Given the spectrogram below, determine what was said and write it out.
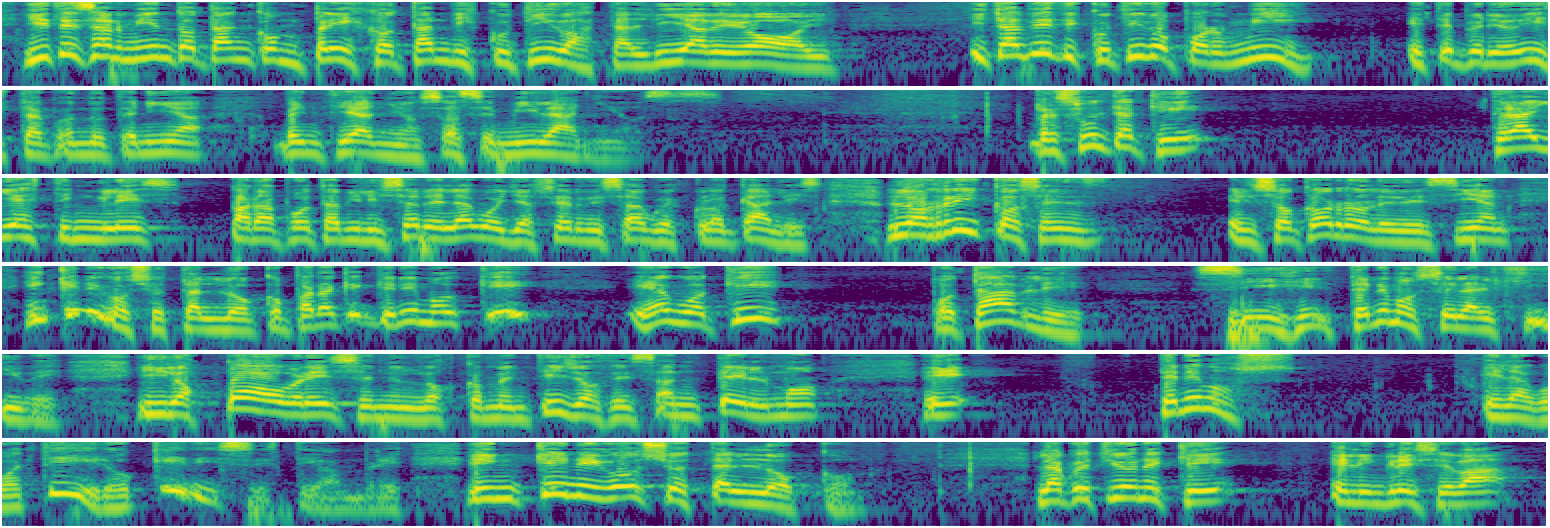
Y este Sarmiento tan complejo, tan discutido hasta el día de hoy, y tal vez discutido por mí, este periodista, cuando tenía 20 años, hace mil años. Resulta que trae a este inglés para potabilizar el agua y hacer desagües cloacales. Los ricos en el socorro le decían, ¿en qué negocio está el loco? ¿Para qué queremos qué? ¿Agua qué? Potable. Si tenemos el aljibe. Y los pobres, en los conventillos de San Telmo, eh, tenemos el aguatero. ¿Qué dice este hombre? ¿En qué negocio está el loco? La cuestión es que el inglés se va,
